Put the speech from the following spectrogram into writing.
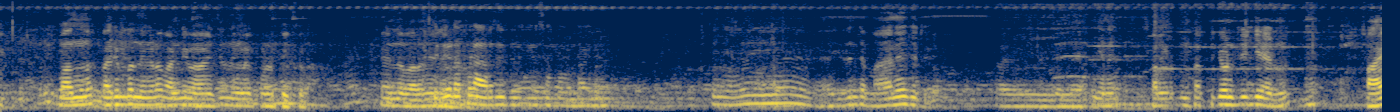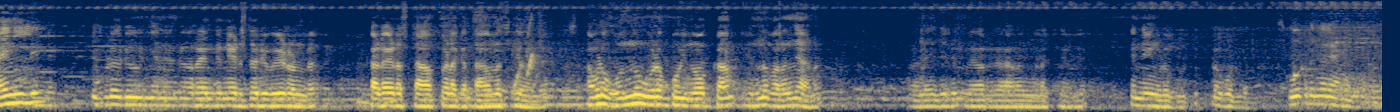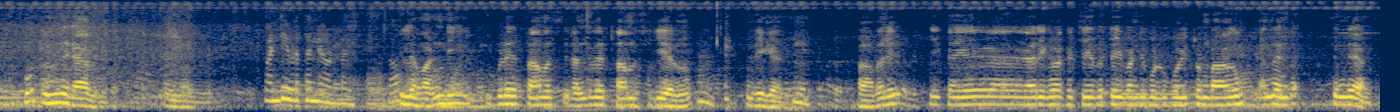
വന്ന് വരുമ്പോൾ നിങ്ങൾ വണ്ടി വാങ്ങിച്ച് നിങ്ങളെ കുളിപ്പിക്കും എന്ന് പറഞ്ഞു ഞാൻ ഇതിന്റെ മാനേജർ പിന്നെ ഇങ്ങനെ പലയിടത്തും തപ്പിക്കൊണ്ടിരിക്കുകയായിരുന്നു. ഫൈനലി ഇവിടെ ഒരു ഇങ്ങനെ ഒരു റെന്റിന് എടുത്തൊരു വീടുണ്ട്. കടയുടെ സ്റ്റാഫുകളൊക്കെ താമസിക്കുന്നുണ്ട്. അവിടെ ഒന്നുകൂടെ പോയി നോക്കാം എന്ന് പറഞ്ഞാണ് മാനേജരും വേറൊരാളും കൂടെ ചേർന്ന് എന്നെയും കൂടെ കൂട്ടി ഇവിടെ കൊണ്ടുപോകും സ്കൂട്ടർ സ്കൂട്ടർ ഇന്ന് രാവിലെ. വണ്ടി ഇവിടെ തന്നെ ഉണ്ടോ? ഇല്ല വണ്ടി ഇവിടെ താമസി രണ്ടുപേർ താമസിക്കുകയായിരുന്നു ഇന്ത്യക്കാർ അപ്പൊ അവർ ഈ കാര്യങ്ങളൊക്കെ ചെയ്തിട്ട് ഈ വണ്ടി കൊണ്ടുപോയിട്ടുണ്ടാകും എന്നെന്റെ ചിന്തയാണ്.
